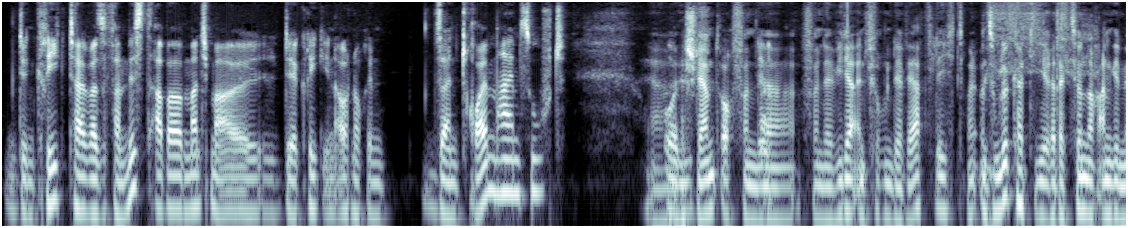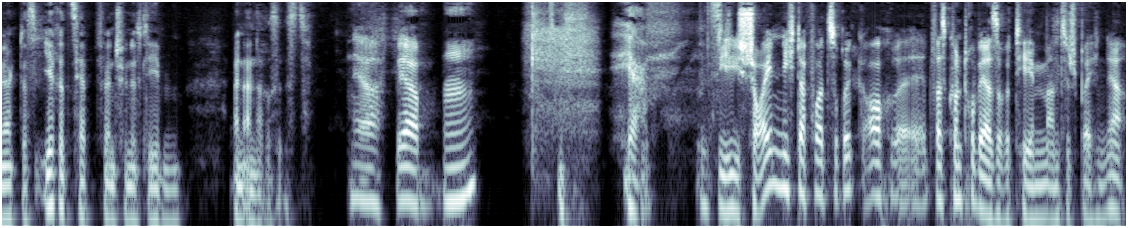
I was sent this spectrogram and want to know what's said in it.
den Krieg teilweise vermisst, aber manchmal der Krieg ihn auch noch in seinen Träumen heimsucht. Ja, Und- er schwärmt auch von der von der Wiedereinführung der Wehrpflicht. Und, und zum Glück hat die Redaktion noch angemerkt, dass ihr Rezept für ein schönes Leben ein anderes ist. Ja, ja. Hm. Ja, Sie scheuen nicht davor zurück, auch äh, etwas kontroversere Themen anzusprechen, ja.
